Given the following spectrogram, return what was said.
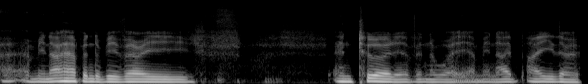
I mean, I happen to be very intuitive in a way. I mean, I I either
